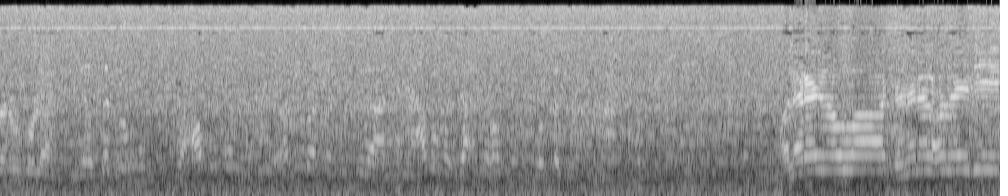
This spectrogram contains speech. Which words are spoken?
بنو فلان. إذا كثروا وعظموا امير بنو فلان يعني عظم شانهم وكثروا قال رحمه الله حدثنا الحميدي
